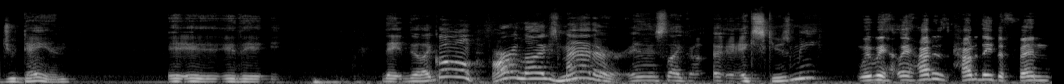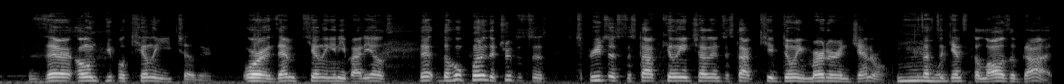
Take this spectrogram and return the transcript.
Judean. It, it, it, they they're like, oh, our lives matter, and it's like, uh, excuse me. Wait, wait, wait. How does how do they defend their own people killing each other or them killing anybody else? The the whole point of the truth is to to preach us to stop killing each other and to stop keep doing murder in general. Yeah, that's well- against the laws of God.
